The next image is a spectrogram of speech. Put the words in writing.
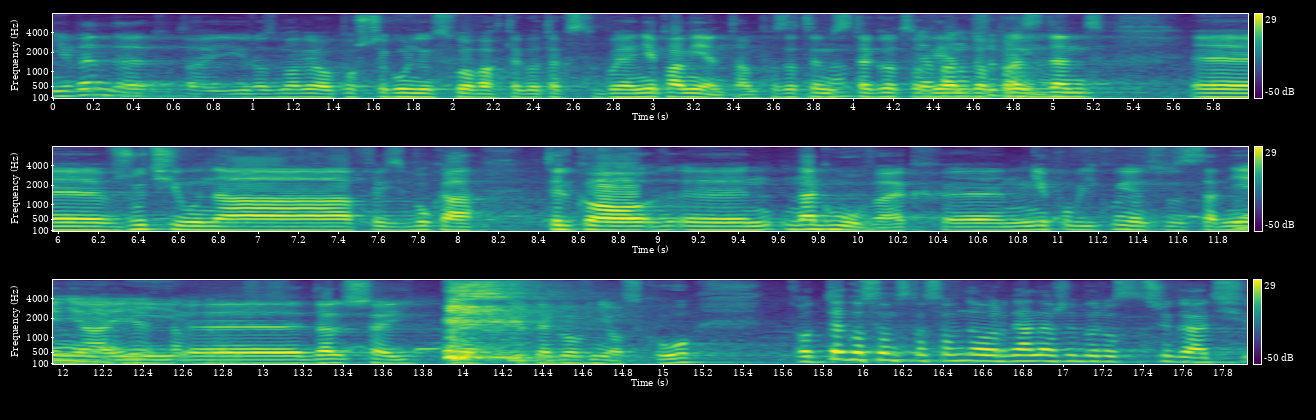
nie będę tutaj rozmawiał o poszczególnych słowach tego tekstu, bo ja nie pamiętam. Poza tym, z tego co ja wiem, to prezydent e, wrzucił na Facebooka tylko nagłówek, nie publikując uzasadnienia Nie, nie, jest i dalszej treści tego wniosku. Od tego są stosowne organy, żeby rozstrzygać,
